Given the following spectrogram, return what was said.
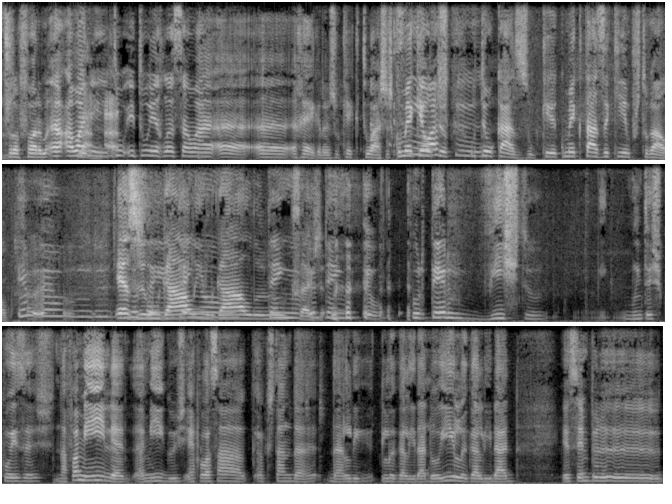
De Para forma. Ah, Awani, Não, e, tu, e tu em relação a, a- a- a regras, o que é que tu achas? Como é Sim, que é eu o teu, que- o teu caso? Que, como é que estás aqui em Portugal? Eu, eu, És não sei, eu legal, tenho- ilegal, o tenho, que seja? Eu tenho, eu, por ter visto muitas coisas na família, amigos, em relação à questão da, da li- legalidade ou ilegalidade, eu sempre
